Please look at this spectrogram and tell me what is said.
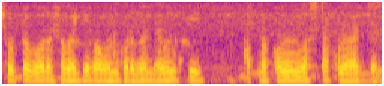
ছোট বড় সবাইকে কমন করবেন, এমনকি আপনার কমন বক্সটা খোলা রাখবেন।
